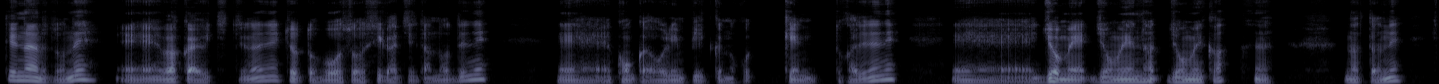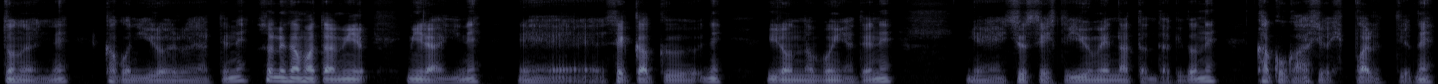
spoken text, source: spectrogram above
てなるとね、えー、若いうちっていうのはね、ちょっと暴走しがちなのでね、えー、今回オリンピックの件とかでね、えー、除名、除名な、除名か？なったね、人のようにね、過去にいろいろやってね、それがまた未来にね、えー、せっかくね、いろんな分野でね、えー、出世して有名になったんだけどね、過去が足を引っ張るっていうね、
